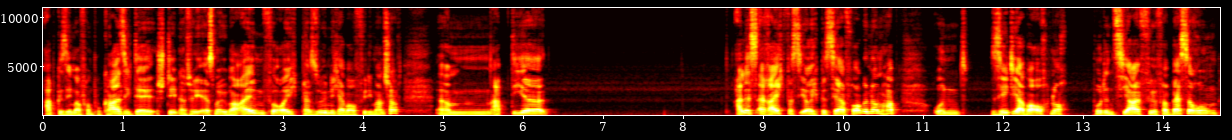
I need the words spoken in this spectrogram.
abgesehen mal vom Pokalsieg, der steht natürlich erstmal über allem für euch persönlich, aber auch für die Mannschaft, ähm, habt ihr alles erreicht, was ihr euch bisher vorgenommen habt und seht ihr aber auch noch Potenzial für Verbesserungen,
